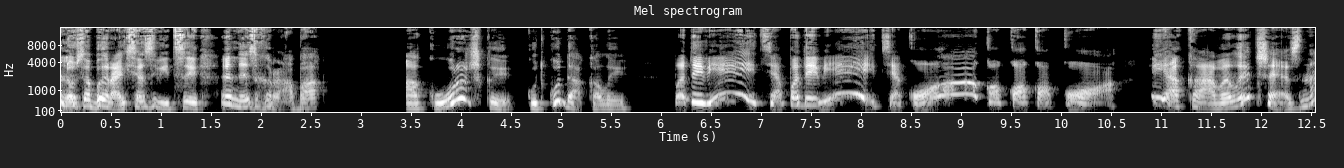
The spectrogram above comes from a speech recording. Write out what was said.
Ану, забирайся звідси, незграба. А курочки куткудакали. Подивіться, подивіться, ко-ко-ко-ко-ко. Яка величезна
